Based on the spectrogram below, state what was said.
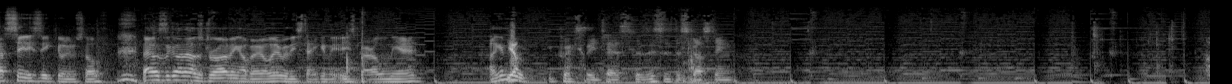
Our CDC killed himself. That was the guy that was driving up earlier with his tank in the, his barrel in the air. I'm gonna Yep. do a quick speed test because this is disgusting.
